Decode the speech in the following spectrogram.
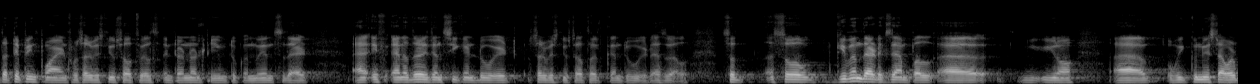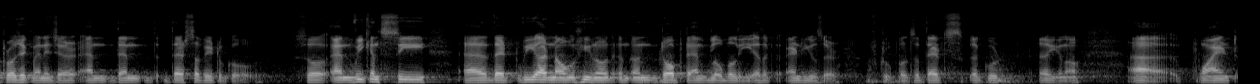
the tipping point for Service New South Wales internal team to convince that uh, if another agency can do it, Service New South Wales can do it as well. So, so given that example, uh, you, know, uh, we convinced our project manager, and then th- that's the way to go. So, and we can see uh, that we are now, you know, on, on top 10 globally as an end user of Drupal. So that's a good, uh, you know, uh, point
